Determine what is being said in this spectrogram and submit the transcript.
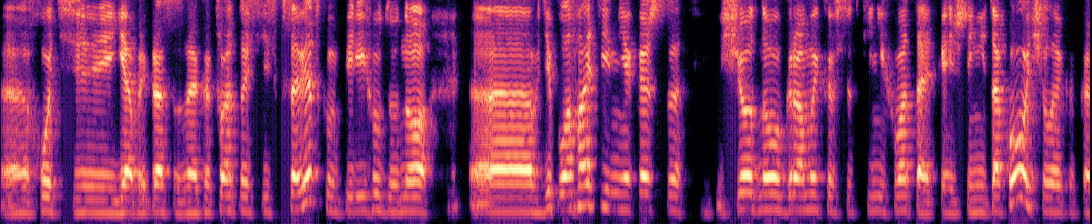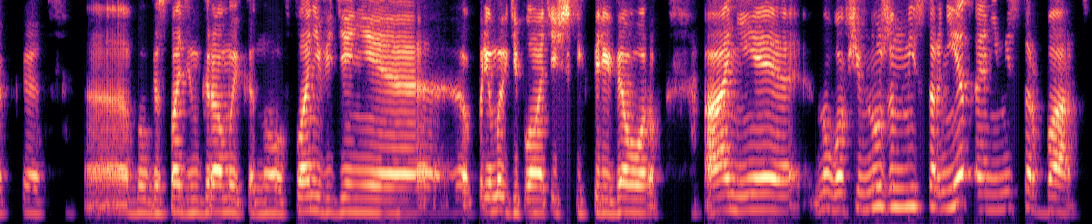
Э, хоть я прекрасно знаю, как вы относитесь к советскому периоду, но э, в дипломатии, мне кажется, еще одного Громыка все-таки не хватает. Конечно, не такого человека, как э, был господин Громыко, но в плане ведения прямых дипломатических переговоров. А не, ну, в общем, нужен мистер Нет, а не мистер Барт.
